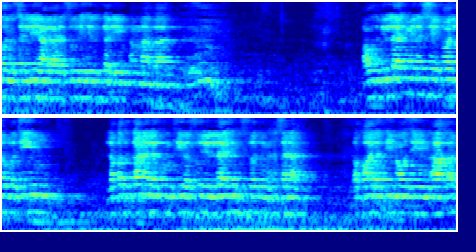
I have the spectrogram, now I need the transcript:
ونصلي على رسوله الكريم أما بعد. أعوذ بالله من الشيطان الرجيم. لقد كان لكم في رسول الله أسوة حسنة وقال في موضع آخر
